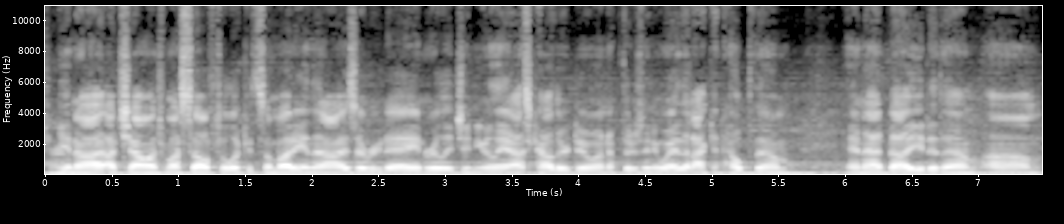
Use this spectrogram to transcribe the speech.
Sure. You know, I, I challenge myself to look at somebody in the eyes every day and really genuinely ask how they're doing, if there's any way that I can help them and add value to them. Um,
